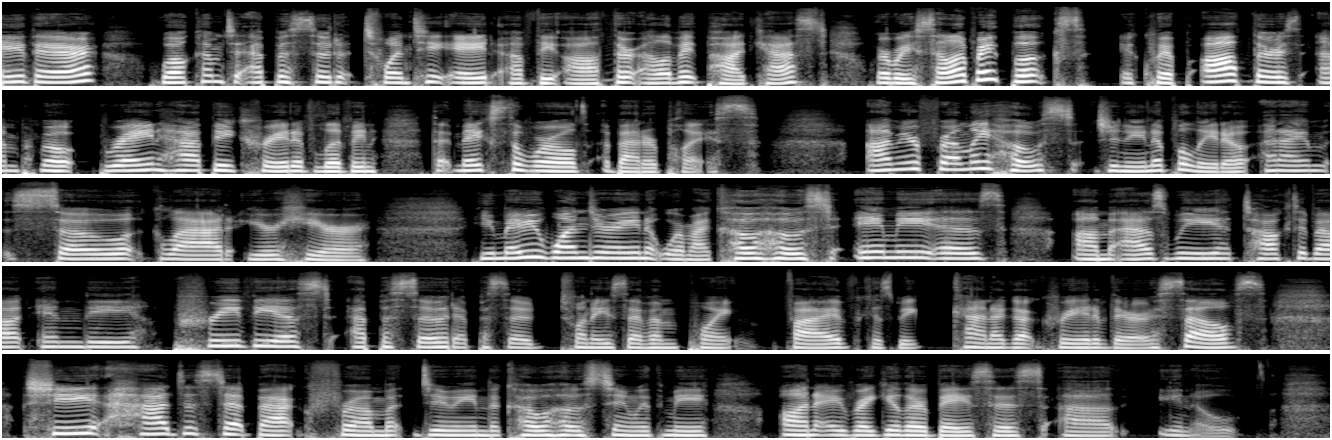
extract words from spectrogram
Hey there. Welcome to episode 28 of the Author Elevate podcast, where we celebrate books, equip authors, and promote brain happy creative living that makes the world a better place. I'm your friendly host, Janeen Ippolito, and I'm so glad you're here. You may be wondering where my co host Amy is. Um, as we talked about in the previous episode, episode 27.5, because we kind of got creative there ourselves, she had to step back from doing the co hosting with me on a regular basis. Uh, you know,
